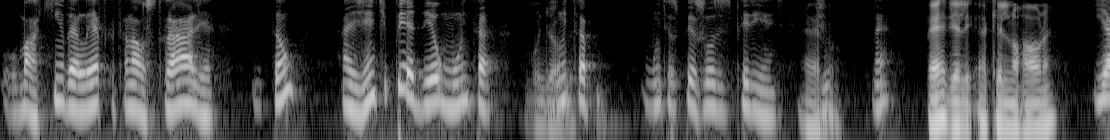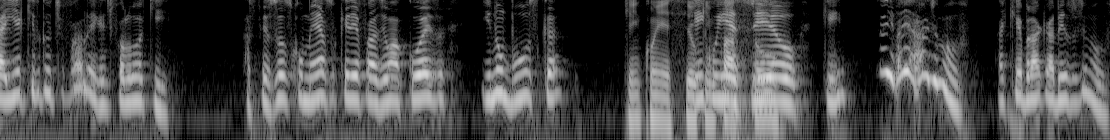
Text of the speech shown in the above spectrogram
o Marquinho da Elétrica está na Austrália. Então, a gente perdeu muita, muita, muitas pessoas experientes. É, Ju- né? perde ali, aquele know-how, né? E aí, aquilo que eu te falei, que a gente falou aqui. As pessoas começam a querer fazer uma coisa e não busca Quem conheceu, quem, quem, conheceu, quem... Aí vai errar de novo. Vai quebrar a cabeça de novo.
